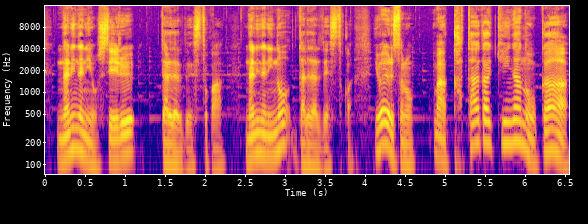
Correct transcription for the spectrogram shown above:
「何々をしている誰々です」とか「何々の誰々です」とかいわゆるそのまあ肩書きなのか、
